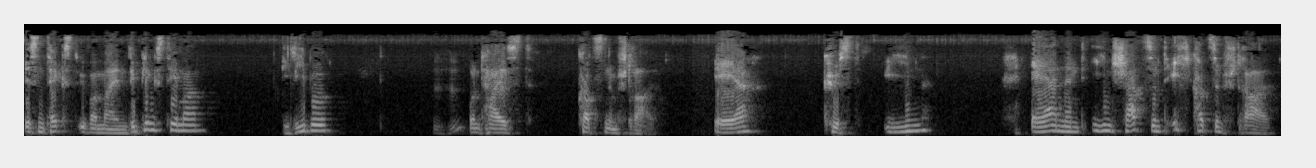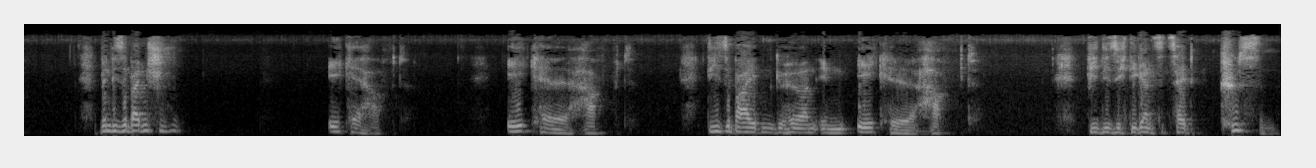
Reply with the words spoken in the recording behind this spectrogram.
Ist ein Text über mein Lieblingsthema, die Liebe mhm. und heißt Kotzen im Strahl. Er küsst ihn, er nennt ihn Schatz und ich kotze im Strahl. Wenn diese beiden Sch ekelhaft, ekelhaft, diese beiden gehören in ekelhaft, wie die sich die ganze Zeit küssen,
